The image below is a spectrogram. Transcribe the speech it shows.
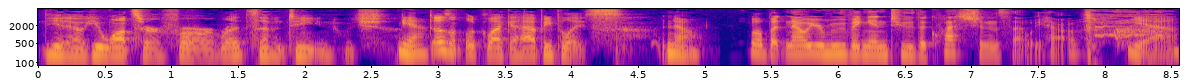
you know, he wants her for Red 17, which Yeah. doesn't look like a happy place. no Well, but now you're moving into the questions that we have. yeah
